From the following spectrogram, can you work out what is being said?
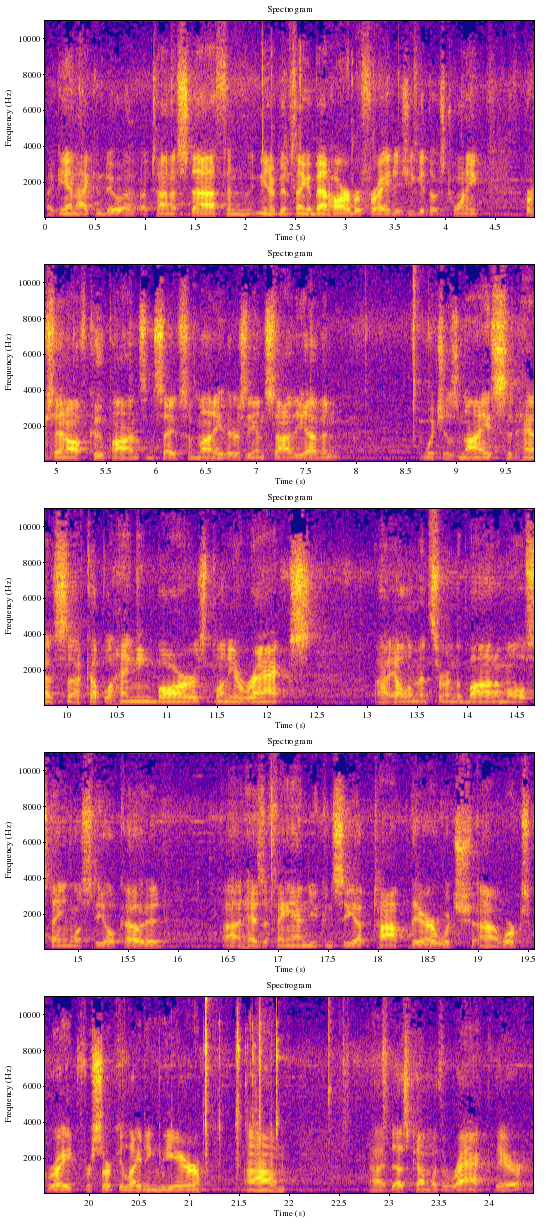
again, I can do a, a, ton of stuff. And you know, good thing about Harbor Freight is you get those 20% off coupons and save some money. There's the inside of the oven, which is nice. It has a couple of hanging bars, plenty of racks. Uh, elements are in the bottom, all stainless steel coated. Uh, it has a fan you can see up top there, which uh, works great for circulating the air. Um, uh, it does come with a rack there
